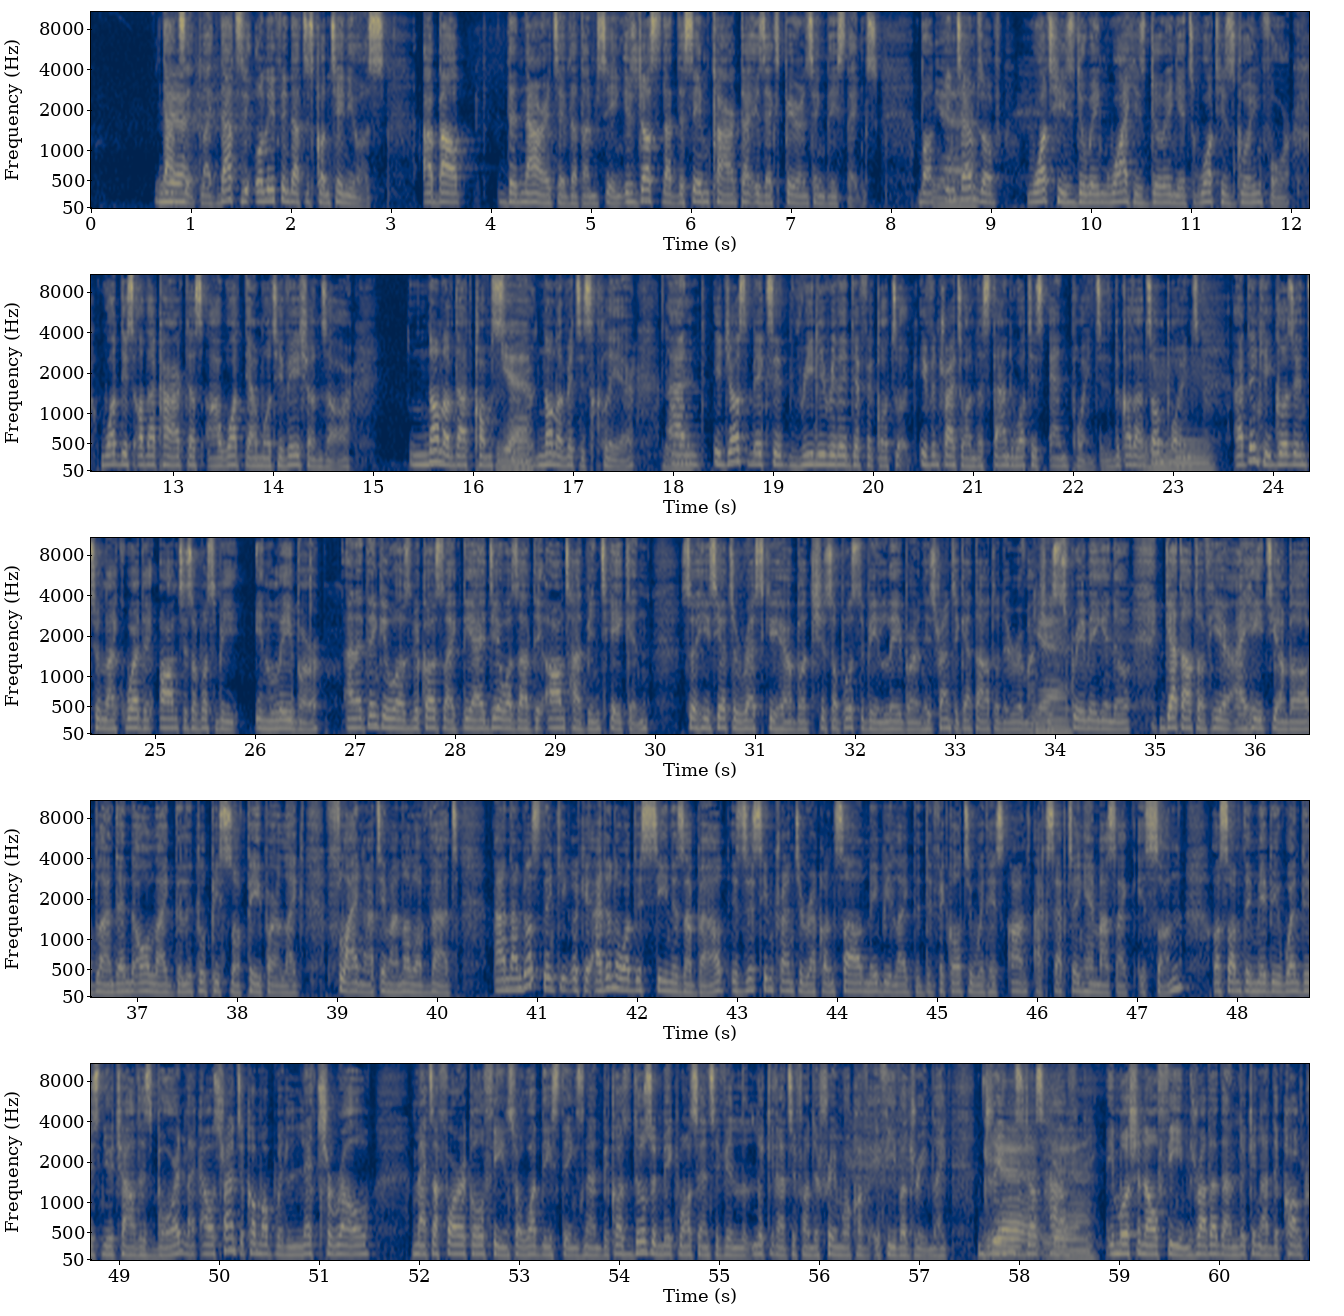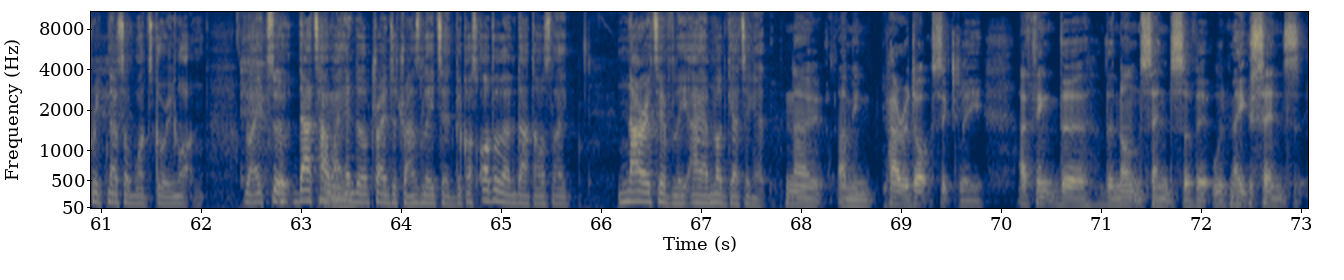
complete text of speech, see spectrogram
That's Yeah. it. Like that's the only thing that is continuous about the narrative that I'm seeing. It's just that the same character is experiencing these things. But in terms of what he's doing, why he's doing it, what he's going for, what these other characters are, what their motivations are, none of that comes Yeah. through. None of it is clear. And it just makes it really, really difficult to even try to understand what his end point is. Because at some point, Mm. I think he goes into like where the aunt is supposed to be in labor. And I think it was because like the idea was that the aunt had been taken. So he's here to rescue her, but she's supposed to be in labor and he's trying to get out of the room and Yeah. she's screaming, you know, get out of here, I hate you and blah blah blah. And then all like the little pieces of paper like flying at him and all of that. And I'm just thinking, okay, I don't know what this scene is about. Is this him trying to reconcile maybe like the difficulty with his aunt accepting him as like a son or something? Maybe when this new child is born. Like I was trying to come up with literal metaphorical themes for what these things meant because those would make more sense if you're looking at it from the framework of a fever dream. Like dreams Yeah, just have yeah. emotional themes rather than looking at the concreteness of what's going on. Right. So that's how I Mm. ended up trying to translate it because other than that, I was like, narratively, I am not getting it. No, I mean paradoxically, I think the the nonsense of it would make sense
